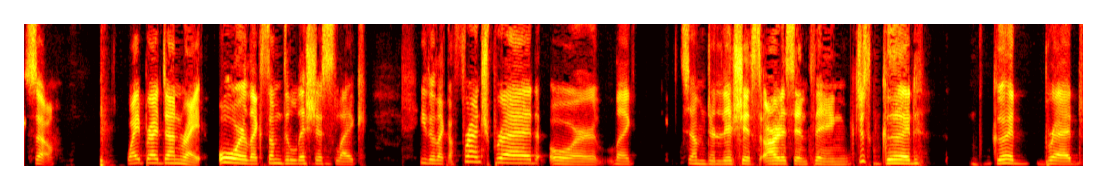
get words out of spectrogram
So white bread done right. Or like some delicious like either like a French bread or like some delicious artisan thing. Just good, good bread.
